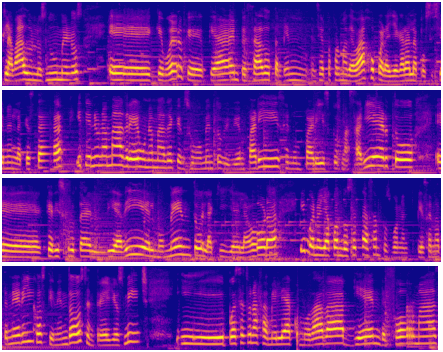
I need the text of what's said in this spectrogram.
clavado en los números, eh, que bueno, que, ha empezado también en cierta forma de abajo para llegar a la posición en la que está. Y tiene una madre, una madre que en su momento vivió en París, en un París pues más abierto, que disfruta el día a día, el momento, el aquí y el ahora y bueno, ya cuando se casan, pues bueno, empiezan a tener hijos, tienen dos, entre ellos Mitch, y pues es una familia acomodada, bien, de formas,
